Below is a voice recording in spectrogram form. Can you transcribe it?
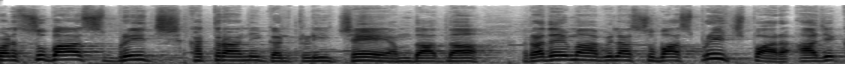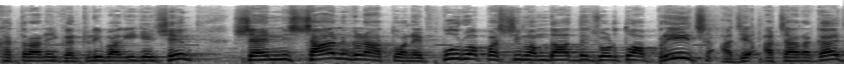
પણ સુભાષ બ્રિજ ખતરાની ઘંટડી છે. અમદાવાદના હૃદયમાં આવેલા સુભાષ બ્રિજ પર આજે ખતરાની ઘંટડી વાગી ગઈ છે. શહેરની શાન ગણાતો અને પૂર્વ પશ્ચિમ અમદાવાદને જોડતો આ બ્રિજ આજે અચાનક જ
